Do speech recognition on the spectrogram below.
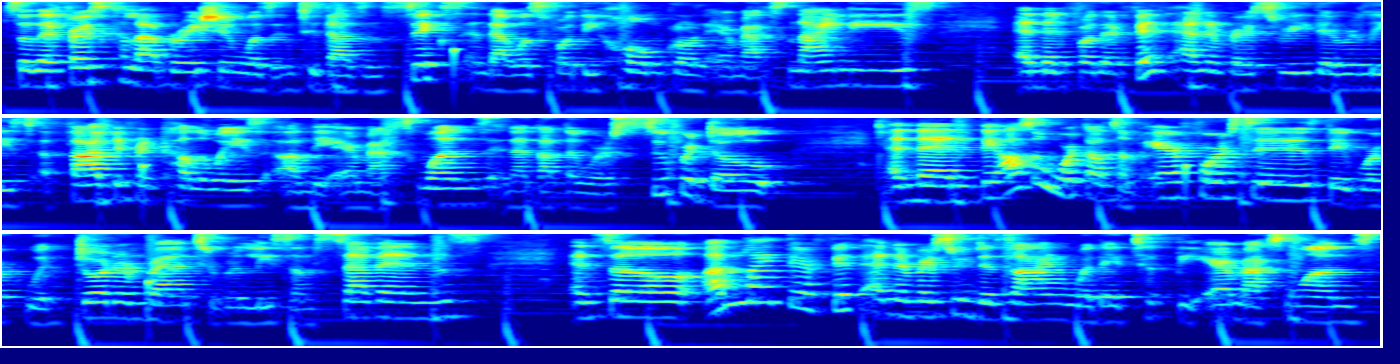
So their first collaboration was in 2006 and that was for the homegrown Air Max 90s. And then for their fifth anniversary, they released five different colorways on the Air Max 1s and I thought they were super dope. And then they also worked on some Air Forces, they worked with Jordan Brand to release some 7s. And so unlike their fifth anniversary design where they took the Air Max 1s,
